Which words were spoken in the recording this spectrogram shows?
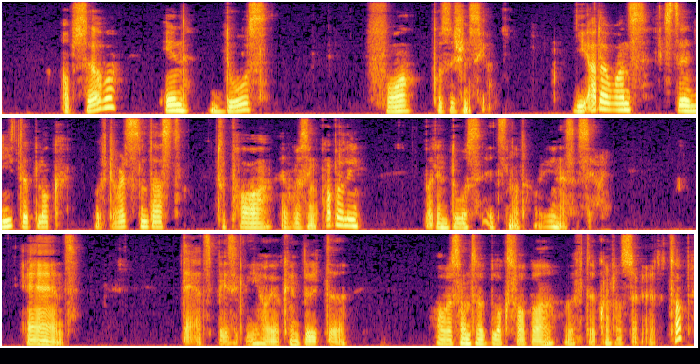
observer in those four positions here. The other ones still need the block with the redstone dust to power everything properly, but in those it's not really necessary. And that's basically how you can build the horizontal block swapper with the control circuit at the top,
